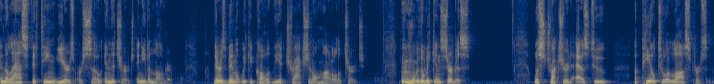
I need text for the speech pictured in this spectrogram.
in the last 15 years or so in the church, and even longer, there has been what we could call the attractional model of church, where the weekend service was structured as to appeal to a lost person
